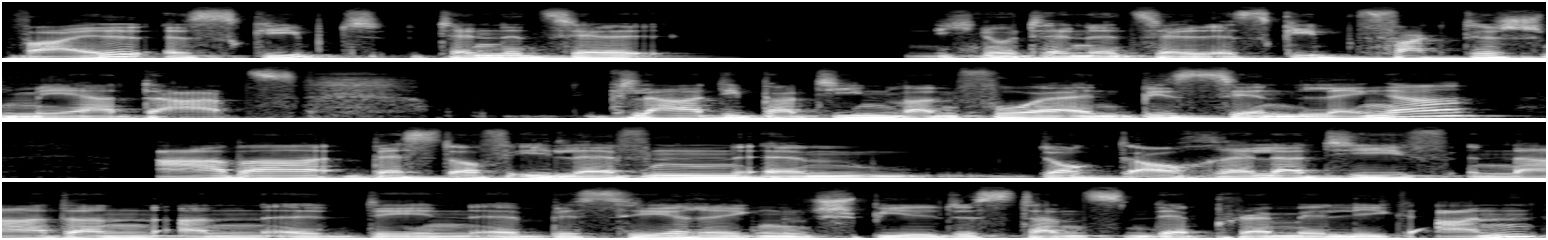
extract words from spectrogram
weil es gibt tendenziell nicht nur tendenziell, es gibt faktisch mehr Darts. Klar, die Partien waren vorher ein bisschen länger, aber Best of Eleven ähm, dockt auch relativ nah dann an äh, den äh, bisherigen Spieldistanzen der Premier League an.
